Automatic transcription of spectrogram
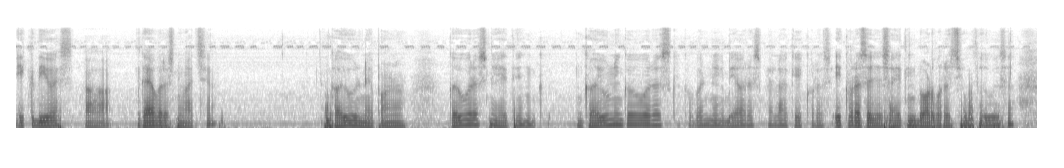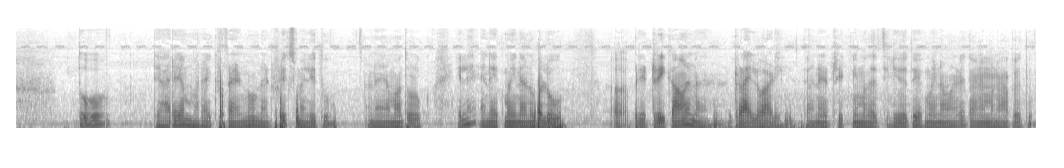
એક દિવસ ગયા વર્ષની વાત છે. ગયું નહીં પણ ગયું વર્ષ નહીં આઈ થિંક ગયું નહીં ગયું વર્ષ કે ખબર નહીં, બે વર્ષ પહેલાં કે એક વર્ષ એક વર્ષ જ હશે. આઈ થિંક દોઢ વર્ષ જેવું થયું હશે. તો ત્યારે મારા એક ફ્રેન્ડનું નેટફ્લિક્સ મેં લીધું અને એમાં થોડુંક, એટલે એને એક મહિનાનું પેલું પેલી ટ્રીક આવે ને ટ્રાયલવાળી તો એને ટ્રીકની મદદથી લીધું હતું એક મહિના માટે, તો એને મને આપ્યું હતું.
